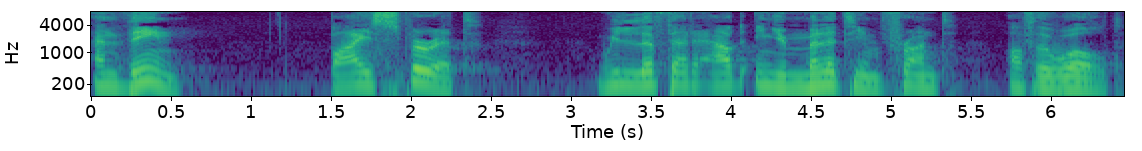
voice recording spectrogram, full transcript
And then, by Spirit, we live that out in humility in front of the world.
